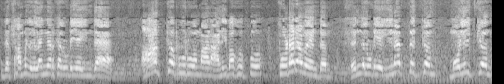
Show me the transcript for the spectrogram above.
இந்த தமிழ் இளைஞர்களுடைய இந்த ஆக்கபூர்வமான அணிவகுப்பு தொடர வேண்டும். எங்களுடைய இனத்துக்கும் மொழிக்கும்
